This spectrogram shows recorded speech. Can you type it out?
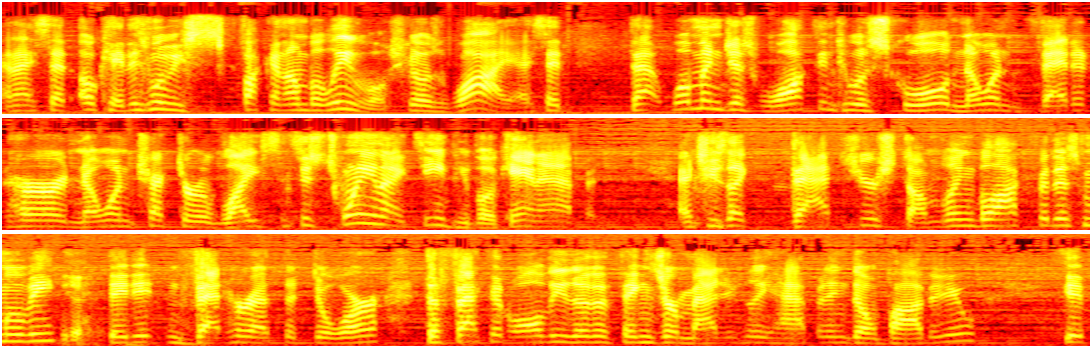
and I said, okay, this movie's fucking unbelievable. She goes, why? I said. That woman just walked into a school. No one vetted her. No one checked her license. It's 2019, people. It can't happen. And she's like, "That's your stumbling block for this movie. Yeah. They didn't vet her at the door. The fact that all these other things are magically happening don't bother you. If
